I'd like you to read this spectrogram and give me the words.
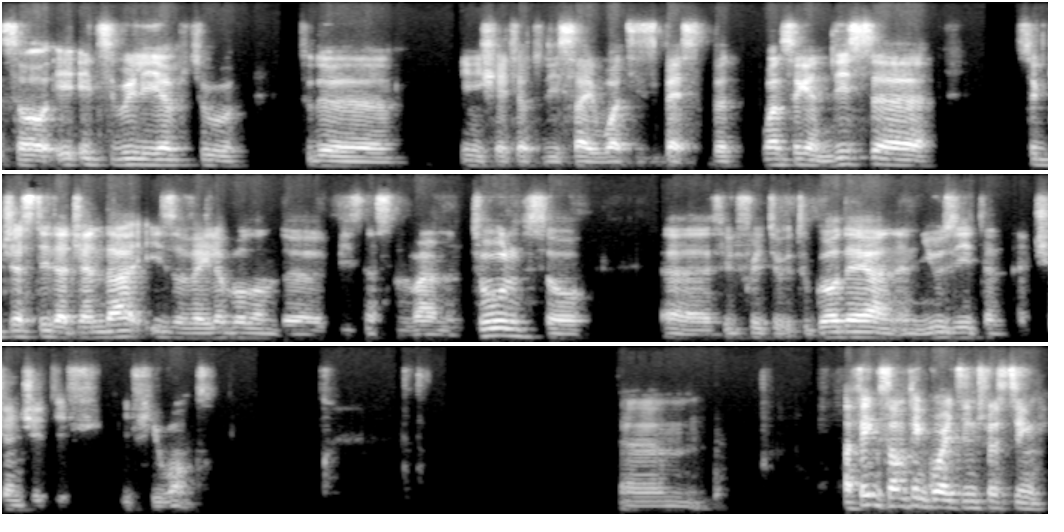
So it, it's really up to, to the initiator to decide what is best. But once again, this uh, suggested agenda is available on the business environment tool. So uh, feel free to, to go there and, and use it and, and, change it if, if you want. Um, I think something quite interesting,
